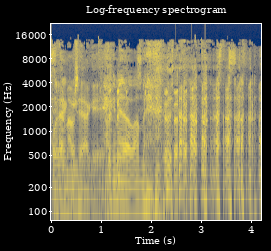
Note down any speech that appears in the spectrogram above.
por el alma, aquí. o sea que... A mí me ha dado hambre.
